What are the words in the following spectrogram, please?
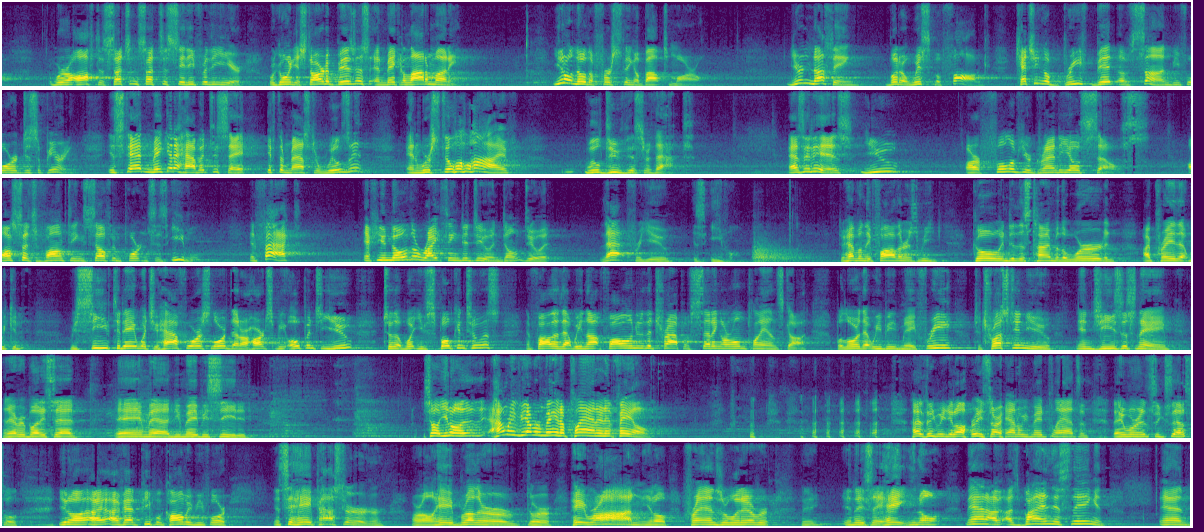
we're off to such and such a city for the year. We're going to start a business and make a lot of money. You don't know the first thing about tomorrow. You're nothing but a wisp of fog, catching a brief bit of sun before disappearing. Instead, make it a habit to say, if the master wills it and we're still alive, we'll do this or that. As it is, you are full of your grandiose selves. All such vaunting self importance is evil. In fact, if you know the right thing to do and don't do it, that for you is evil. Dear Heavenly Father, as we go into this time of the Word, and I pray that we can receive today what you have for us, Lord, that our hearts be open to you, to the, what you've spoken to us, and Father, that we not fall into the trap of setting our own plans, God. But Lord, that we be made free to trust in you in Jesus' name. And everybody said, Amen. Amen. You may be seated. So, you know, how many of you ever made a plan and it failed? I think we can all raise our hand. We've made plans and they weren't successful. You know, I, have had people call me before and say, hey, Pastor, or, or oh, hey, brother, or, or hey, Ron, you know, friends or whatever. And they say, hey, you know, man, I, I was buying this thing and, and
